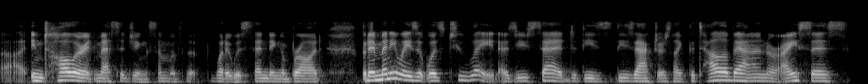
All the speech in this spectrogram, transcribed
uh, intolerant messaging some of the, what it was sending abroad but in many ways it was too late as you said these these actors like the Taliban or ISIS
